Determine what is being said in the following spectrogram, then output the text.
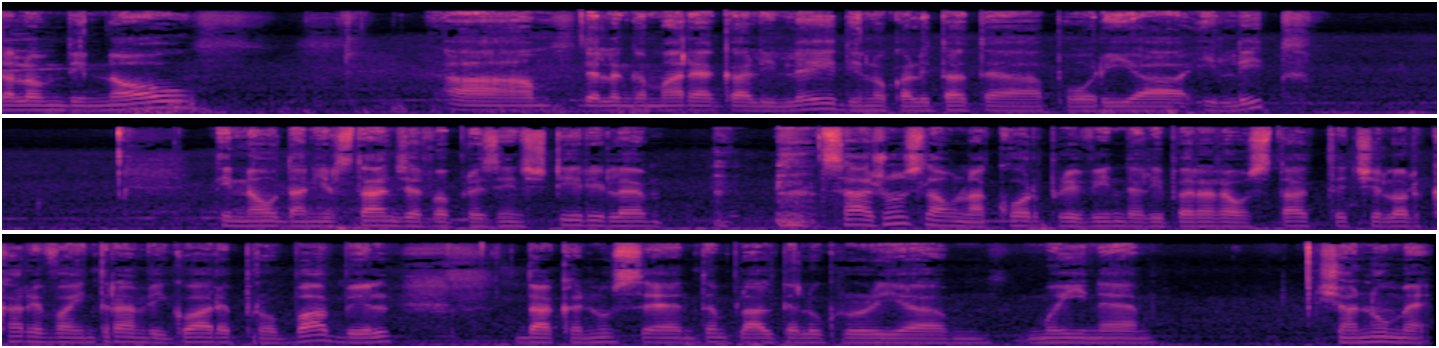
Shalom din nou de lângă Marea Galilei, din localitatea Poria Ilit. Din nou, Daniel Stanger vă prezint știrile. S-a ajuns la un acord privind eliberarea ostatecilor care va intra în vigoare probabil dacă nu se întâmplă alte lucruri mâine și anume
